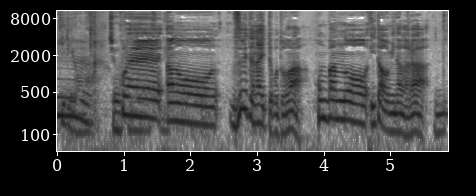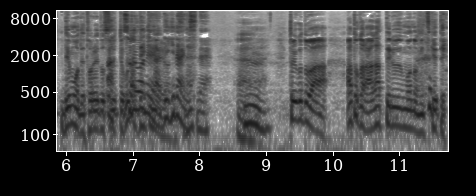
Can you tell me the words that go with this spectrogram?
きるような状況こになりますれ、あの、ずれてないってことは、本番の板を見ながら、デモでトレードするってことはできないね、できないですね。ええということは、後から上がってるものを見つけて、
